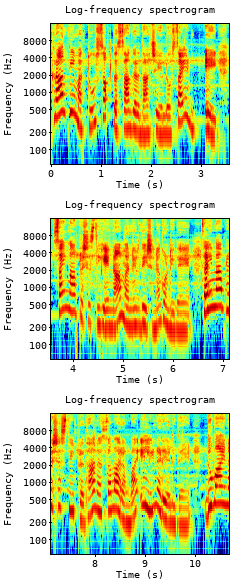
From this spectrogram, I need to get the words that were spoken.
ಕ್ರಾಂತಿ ಮತ್ತು ಸಪ್ತ ಸಾಗರದಾಚೆಯಲ್ಲೋ ಸೈಡ್ ಎ ಸೈಮಾ ಪ್ರಶಸ್ತಿಗೆ ನಾಮ ನಿರ್ದೇಶನಗೊಂಡಿದೆ. ಸೈಮಾ ಪ್ರಶಸ್ತಿ ಪ್ರಧಾನ ಸಮಾರಂಭ ಇಲ್ಲಿ ನಡೆಯಲಿದೆ. ದುಬೈನ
